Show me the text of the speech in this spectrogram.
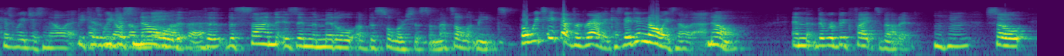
Because we just know it. because we, don't just the know that the, the sun is in the middle of the solar system. That's all it means. But we take that for granted because they didn't always know that. No. And there were big fights about it. hmm So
